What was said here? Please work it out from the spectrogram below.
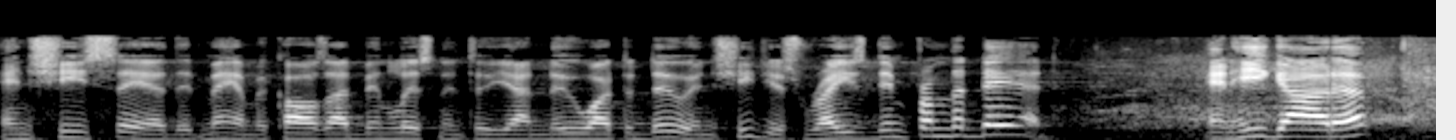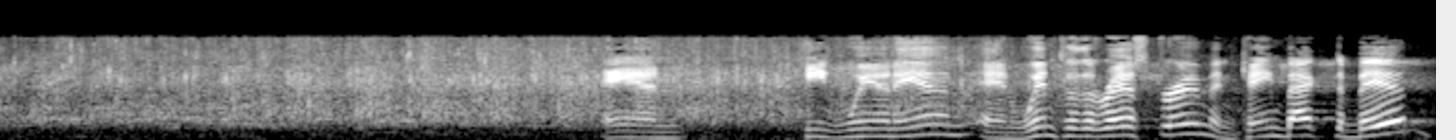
And she said that, man, because I'd been listening to you, I knew what to do. And she just raised him from the dead. And he got up. And he went in and went to the restroom and came back to bed.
